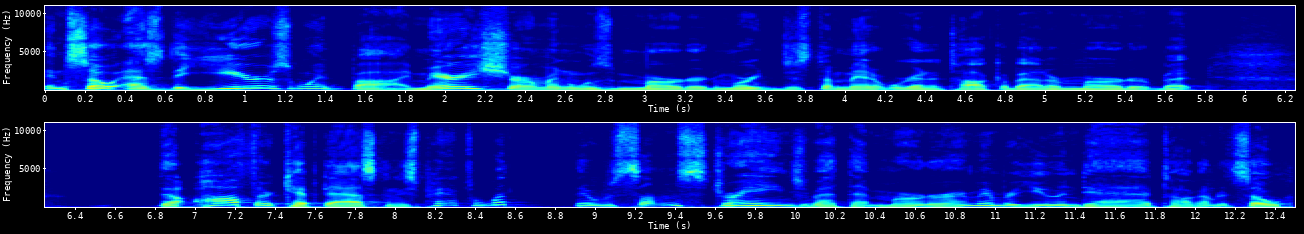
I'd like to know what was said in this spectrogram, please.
And so as the years went by, Mary Sherman was murdered. And we're just a minute we're going to talk about her murder, but the author kept asking his parents, "What? There was something strange about that murder. I remember you and Dad talking about." It. So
